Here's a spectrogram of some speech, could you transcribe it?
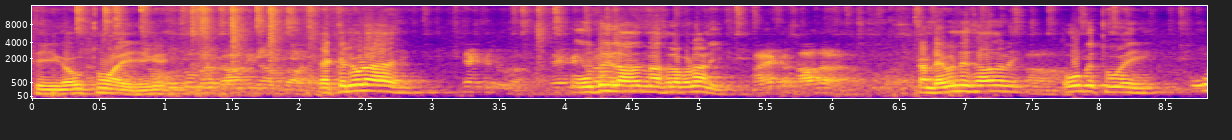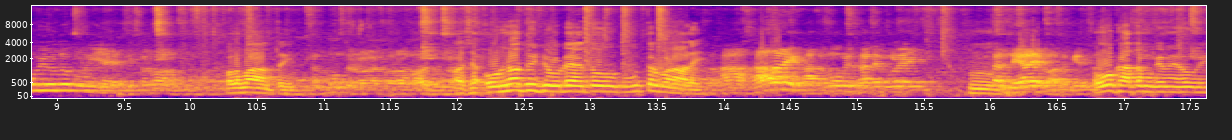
ਠੀਕ ਆ ਉੱਥੋਂ ਆਏ ਸੀਗੇ। ਉਦੋਂ ਮੈਂ ਗਾਂ ਦੀ ਨਾਮ ਦਾ ਇੱਕ ਜੋੜਾ ਆਇਆ ਸੀ? ਇੱਕ ਜੋੜਾ ਇੱਕ ਉਦੋਂ ਹੀ ਲਾ ਨਸਲ ਬਣਾ ਲਈ। ਆ ਇੱਕ ਸਾਦਾ ਕੰਡੇ ਬੰਨੇ ਸਾਧ ਵਾਲੇ। ਉਹ ਕਿੱਥੋਂ ਆਏ ਸੀ? ਉਹ ਵੀ ਉਹਦੇ ਕੋਲ ਹੀ ਆਇਆ ਸੀ ਤੋਂ। ਭਲਵਾਨ ਤੋਂ ਹੀ। ਅੱਛਾ ਉਹਨਾਂ ਤੋਂ ਹੀ ਜੋੜਿਆਂ ਤੋਂ ਕਬੂਤਰ ਬਣਾ ਲਏ? ਹਾਂ ਸਾਰੇ ਖਤਮ ਹੋ ਗਏ ਸਾਡੇ ਕੋਲੇ। ਹੂੰ। ਧੰਨੇ ਵਾਲੇ ਵੱਧ ਗਏ। ਉਹ ਖਤਮ ਕਿਵੇਂ ਹੋ ਗਏ?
